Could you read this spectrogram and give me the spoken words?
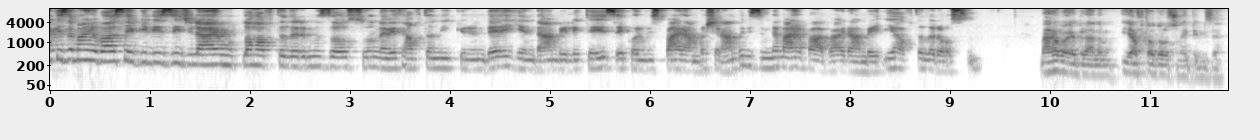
Herkese merhaba sevgili izleyiciler. Mutlu haftalarımız olsun. Evet haftanın ilk gününde yeniden birlikteyiz. Ekonomist Bayram Başaran da bizimle. Merhaba Bayram Bey. İyi haftalar olsun. Merhaba Ebru Hanım. İyi haftalar olsun hepimize.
